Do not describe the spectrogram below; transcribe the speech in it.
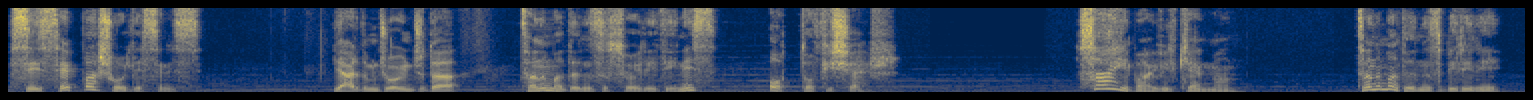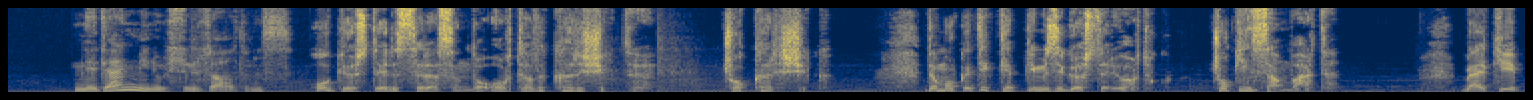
Siz hep başroldesiniz. Yardımcı oyuncu da tanımadığınızı söylediğiniz Otto Fischer. Sahi Bay Wilkenman, tanımadığınız birini neden minibüsünüze aldınız? O gösteri sırasında ortalık karışıktı. Çok karışık. Demokratik tepkimizi gösteriyorduk. Çok insan vardı. Belki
